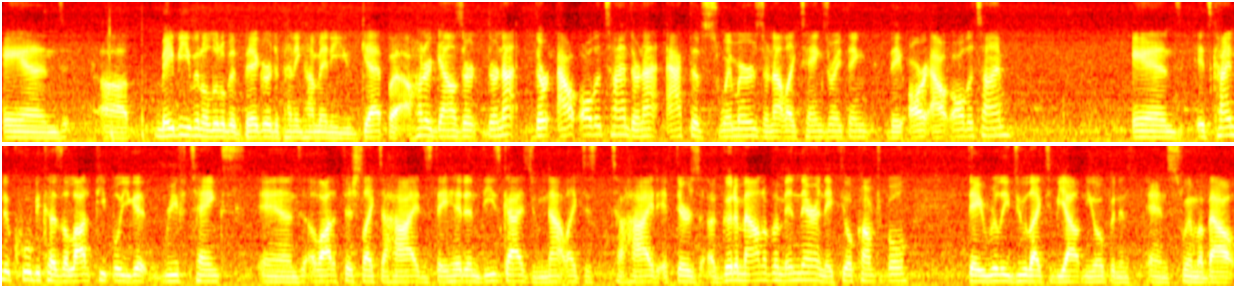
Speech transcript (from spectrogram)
and uh, maybe even a little bit bigger, depending how many you get. But 100 gallons, they're they're not they're out all the time. They're not active swimmers. They're not like tangs or anything. They are out all the time and it's kind of cool because a lot of people you get reef tanks and a lot of fish like to hide and stay hidden. These guys do not like to, to hide. If there's a good amount of them in there and they feel comfortable they really do like to be out in the open and, and swim about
